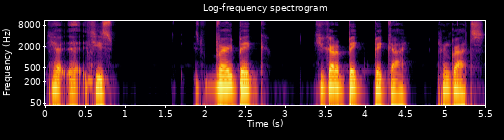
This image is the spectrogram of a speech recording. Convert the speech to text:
yeah, uh, he's, he's very big. You got a big big guy. Congrats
